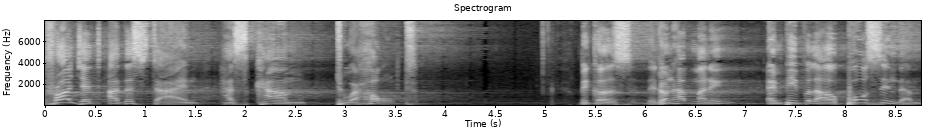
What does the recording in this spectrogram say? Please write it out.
project at this time has come to a halt because they don't have money and people are opposing them.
